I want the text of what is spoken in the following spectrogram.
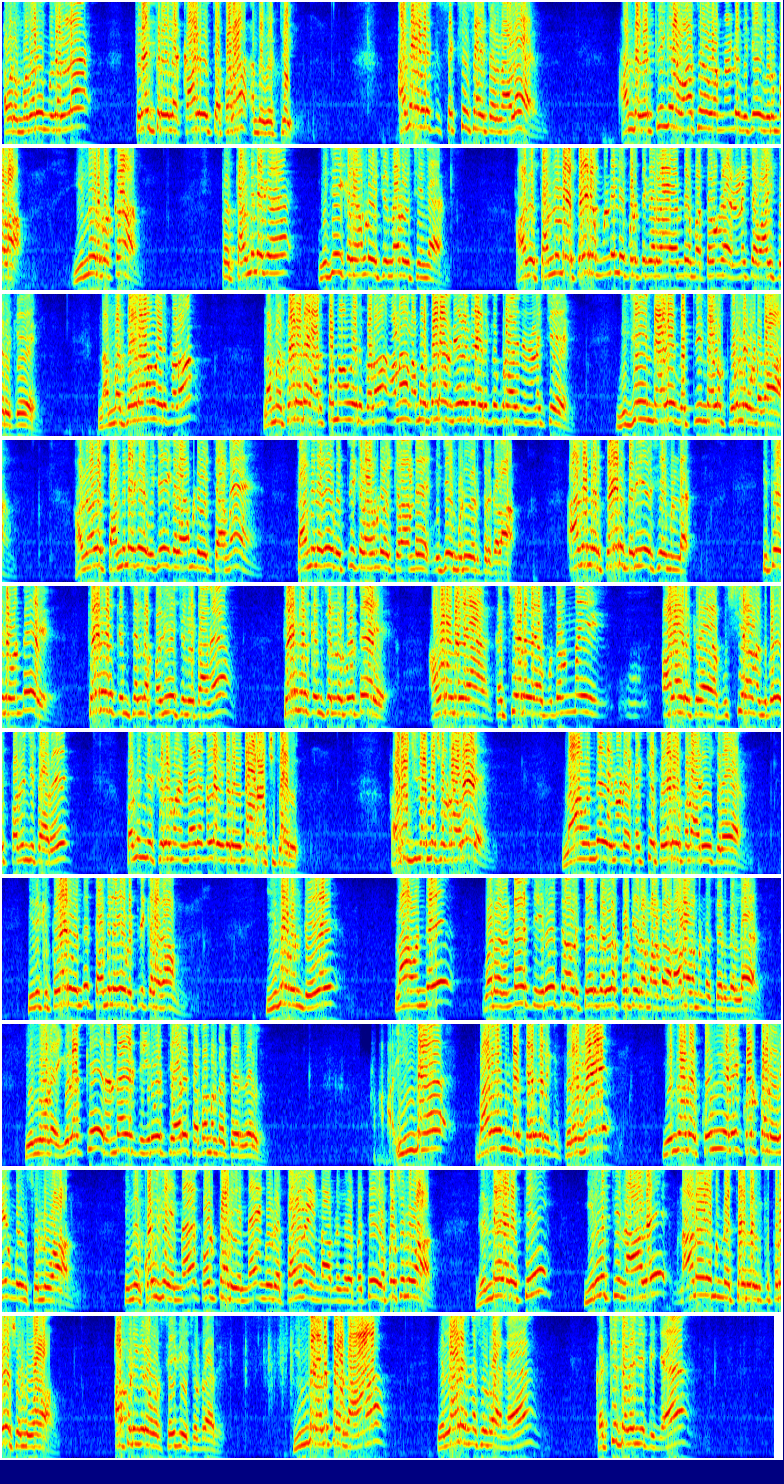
அவர் முதல் முதல்ல திரைத்துறையில கால் வச்ச படம் அந்த வெற்றி. அது அவருக்கு சக்சஸ் ஆயிட்டதுனால அந்த வெற்றிங்கிற வாசகம் வரணும்னு விஜய் விரும்பலாம். இன்னொரு பக்கம் இப்ப தமிழக விஜய் கழகம்னு வச்சிருந்தாலும் வச்சுங்க அது தன்னுடைய பேரை முன்னிலைப்படுத்துகிறாரு மத்தவங்க நினைச்ச வாய்ப்பு இருக்கு. நம்ம பேராவும் இருக்கணும் நம்ம பேருடைய அர்த்தமாவும் இருக்கணும். ஆனா நம்ம பேரா நேரடியா இருக்கக்கூடாதுன்னு நினைச்சு விஜய்ன்றாலும் வெற்றின்றாலும் பொருள் ஒண்ணுதான் அதனால தமிழக விஜய் கழகம்னு வைக்காம தமிழக வெற்றி கழகம்னு வைக்கலாம்னு விஜய் முடிவு எடுத்திருக்கலாம் ஆக ஒரு பேரு பெரிய விஷயம் இல்ல. இப்ப இதை வந்து தேர்தல் கமிஷன்ல பதிய சொல்லிட்டாங்க. தேர்தல் கமிஷன்ல போட்டு அவருடைய கட்சியோடைய முதன்மை ஆளா இருக்கிற புஷி போய் பதிஞ்சிட்டாரு. பதிஞ்ச சில மணி நேரங்களில் இவர் வந்து அறிவிச்சிட்டாரு. அறிவிச்சுட்டு என்ன சொல்றாரு? நான் வந்து என்னுடைய கட்சியை பெயரை பல அறிவிக்கிறேன். இதுக்கு பேர் வந்து தமிழக வெற்றி கழகம். இதை வந்து நான் வந்து வர ரெண்டாயிரத்தி இருபத்தி நாலு தேர்தலில் போட்டியிட மாட்டோம் நாடாளுமன்ற தேர்தலில். எங்களுடைய இலக்கு ரெண்டாயிரத்தி இருபத்தி ஆறு சட்டமன்ற தேர்தல். இந்த பாராளுமன்ற தேர்தலுக்கு பிறகு எங்களுடைய கொள்கைகளை கோட்பாடுகளையும் உங்களுக்கு சொல்லுவான் எங்க கொள்கை என்ன கோட்பாடு என்ன எங்களுடைய பயணம் என்ன அப்படிங்கிறத பத்தி எப்ப சொல்லுவான் ரெண்டாயிரத்தி இருபத்தி நாலு நாடாளுமன்ற தேர்தலுக்கு பிறகு சொல்லுவோம் அப்படிங்கிற ஒரு செய்தியை சொல்றாரு. இந்த இடத்துல தான் எல்லாரும் என்ன சொல்றாங்க? கட்சி தொடங்கிட்டீங்க.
